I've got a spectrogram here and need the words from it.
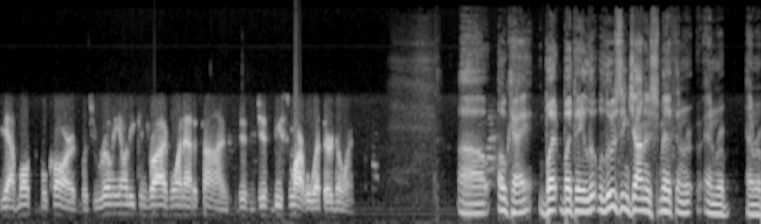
you have multiple cars, but you really only can drive one at a time. Just just be smart with what they're doing. Uh, okay, but but they lo- losing Jonnu Smith and and and re,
